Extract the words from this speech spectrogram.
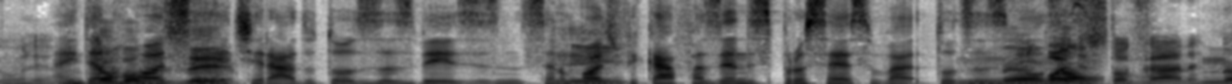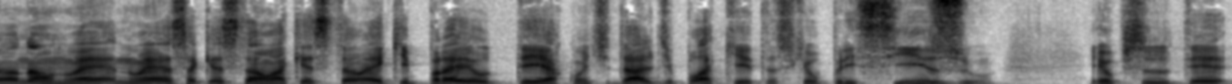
Olha. Então, Então, não pode ser dizer- retirado todas as vezes. Você não E- pode ficar fazendo esse processo todas as Não vezes. pode estocar, né? Não, não, não é, não é essa a questão. A questão é que para eu ter a quantidade de plaquetas que eu preciso, eu preciso ter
